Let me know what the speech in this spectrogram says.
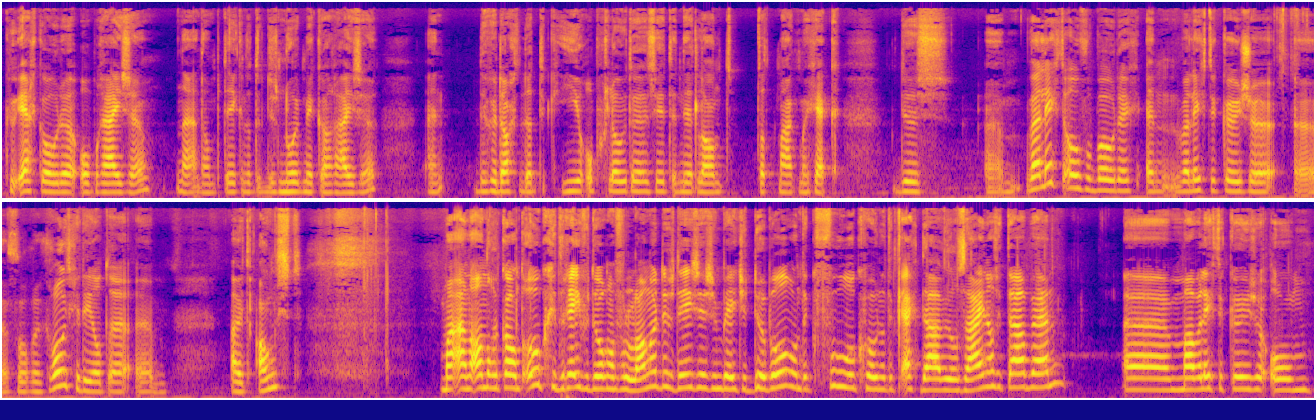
QR-code op reizen. Nou, dan betekent dat ik dus nooit meer kan reizen. En de gedachte dat ik hier opgesloten zit in dit land, dat maakt me gek. Dus um, wellicht overbodig en wellicht de keuze uh, voor een groot gedeelte uit angst. Maar aan de andere kant ook gedreven door een verlangen. Dus deze is een beetje dubbel. Want ik voel ook gewoon dat ik echt daar wil zijn als ik daar ben. Uh, maar wellicht de keuze om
